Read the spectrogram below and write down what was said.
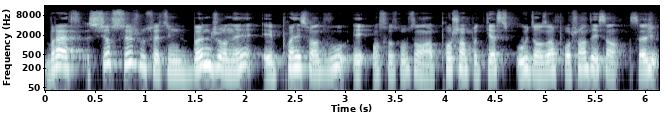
Bref, sur ce, je vous souhaite une bonne journée et prenez soin de vous et on se retrouve dans un prochain podcast ou dans un prochain dessin. Salut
